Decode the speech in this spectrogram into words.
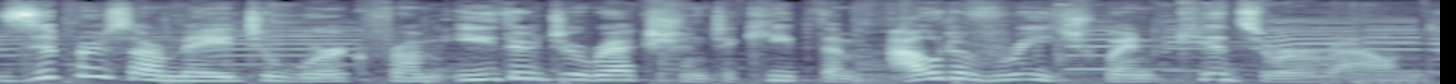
Zippers are made to work from either direction to keep them out of reach when kids are around.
